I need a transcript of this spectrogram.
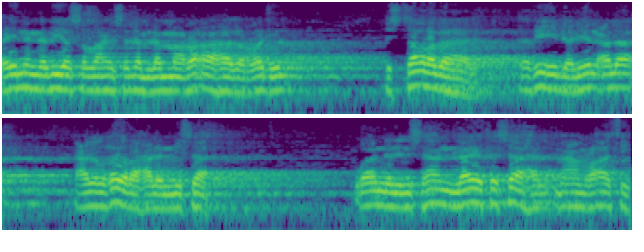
فإن النبي صلى الله عليه وسلم لما رأى هذا الرجل استغرب هذا. ففيه دليل على على الغيرة على النساء وأن الإنسان لا يتساهل مع امرأته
